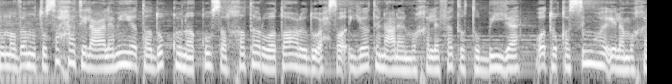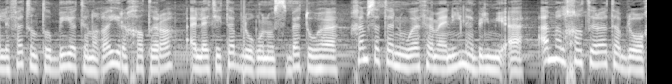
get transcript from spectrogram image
منظمة الصحة العالمية تدق ناقوس الخطر وتعرض إحصائيات عن المخلفات الطبية وتقسمها إلى مخلفات طبية غير خطرة التي تبلغ نسبتها 85% أما الخطرة تبلغ 15%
